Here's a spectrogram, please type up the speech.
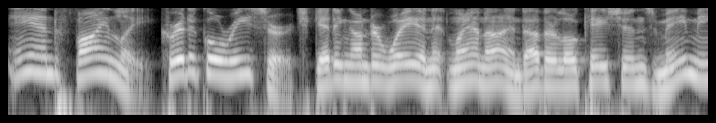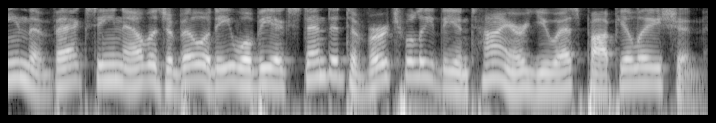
And finally, critical research getting underway in Atlanta and other locations may mean that vaccine eligibility will be extended to virtually the entire U.S. population.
